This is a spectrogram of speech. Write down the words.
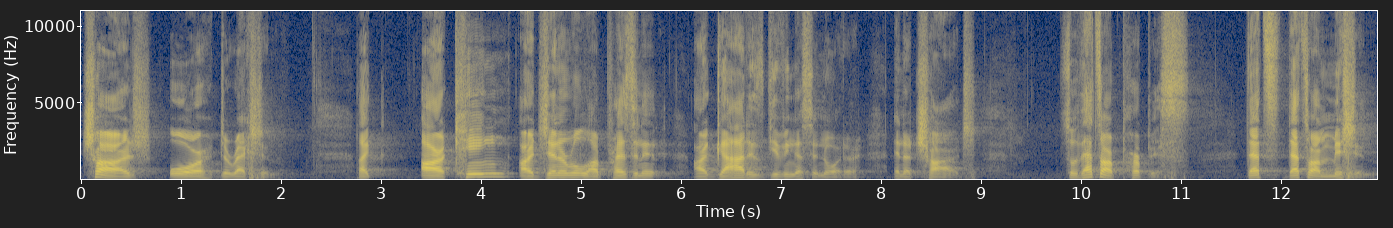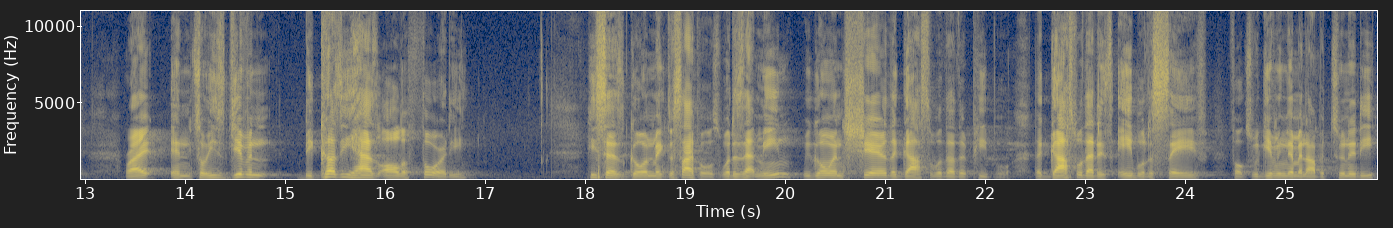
charge, or direction. Like our king, our general, our president, our God is giving us an order and a charge. So that's our purpose. That's, that's our mission, right? And so he's given, because he has all authority, he says, Go and make disciples. What does that mean? We go and share the gospel with other people, the gospel that is able to save folks. We're giving them an opportunity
